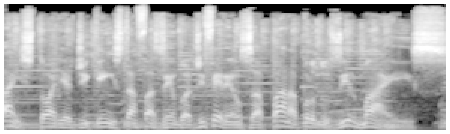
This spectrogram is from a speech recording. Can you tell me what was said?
A história de quem está fazendo a diferença para produzir mais.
